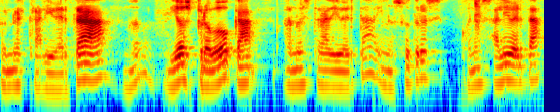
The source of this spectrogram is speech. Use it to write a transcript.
Con nuestra libertad, Dios provoca a nuestra libertad y nosotros con esa libertad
